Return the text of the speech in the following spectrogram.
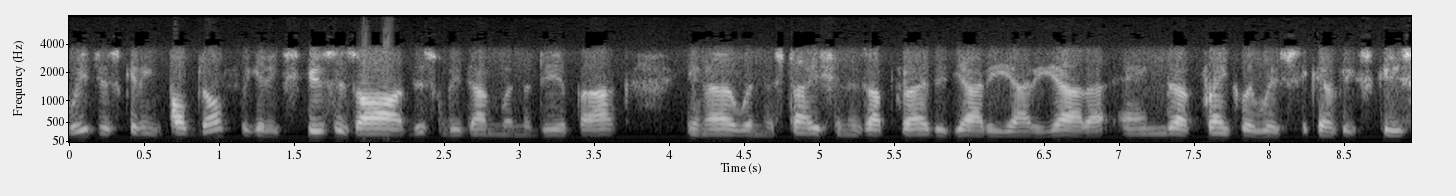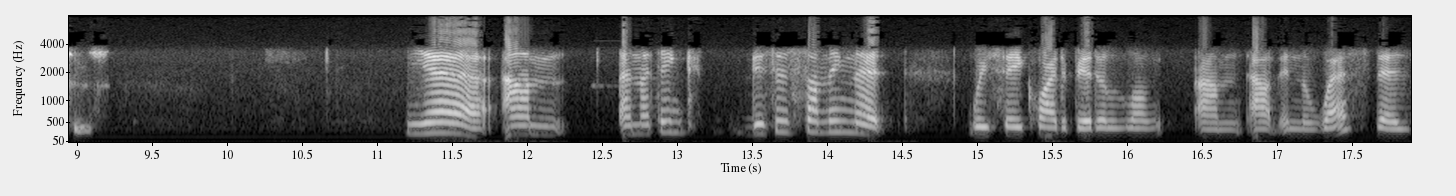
we're just getting popped off. We get excuses. Oh, this will be done when the Deer Park, you know, when the station is upgraded, yada, yada, yada. And uh, frankly, we're sick of excuses. Yeah. Um, and I think this is something that we see quite a bit along um, out in the west. There's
